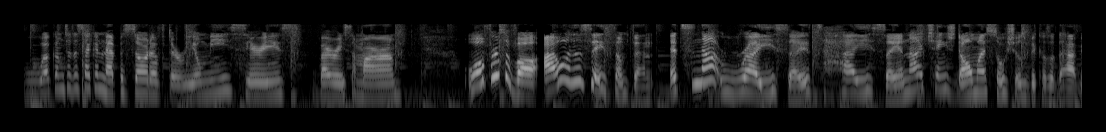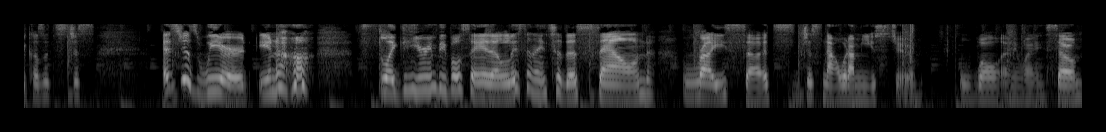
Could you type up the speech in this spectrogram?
Welcome to the second episode of the Real Me series by Ray Samara. Well, first of all, I want to say something. It's not Raissa, it's Haisa, and I changed all my socials because of that because it's just it's just weird, you know? like hearing people say it and listening to the sound Raissa, it's just not what I'm used to. Well, anyway, so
